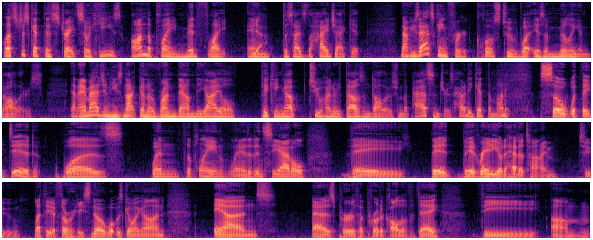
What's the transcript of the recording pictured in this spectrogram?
let's just get this straight. So he's on the plane mid flight and Yeah. decides to hijack it. Now he's asking for close to what is a million dollars. And I imagine he's not going to run down the aisle picking up $200,000 from the passengers. How'd he get the money? So what they did was when the plane landed in Seattle, they they had, they had radioed ahead of time to let the authorities know what was going on, and as per the protocol of the day, the um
